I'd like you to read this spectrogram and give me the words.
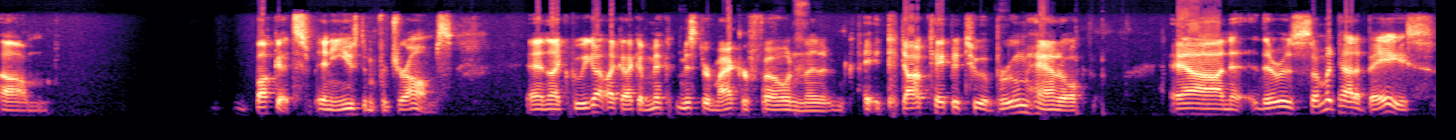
um, buckets and he used them for drums and like we got like like a Mr. microphone and duct taped it to a broom handle and there was somebody had a bass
